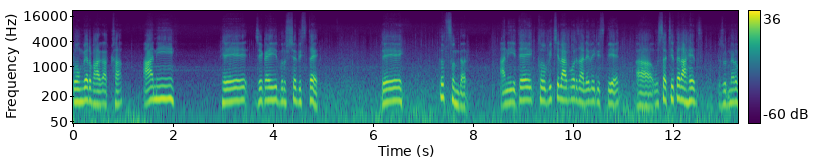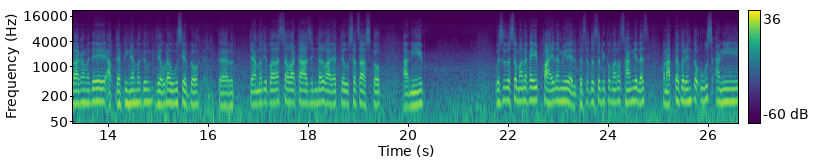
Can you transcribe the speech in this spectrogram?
डोंगर भाग अख्खा. आणि हे जे काही दृश्य दिसतंय ते खूप सुंदर. आणि इथे कोबीची लागवड झालेली दिसतीये. आहे ऊसाची तर आहेच. जुन्नर भागामध्ये आपल्या पिण्यामधून जेवढा ऊस येतो तर त्यामध्ये बराचसा वाटा जुन्नर भागातल्या ऊसाचा असतो. आणि जसं जसं मला काही पाहायला मिळेल तसं तसं मी तुम्हाला सांगेलच. पण आत्तापर्यंत ऊस आणि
